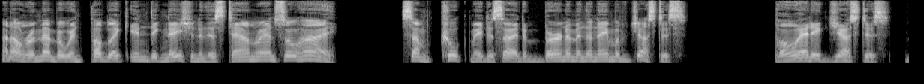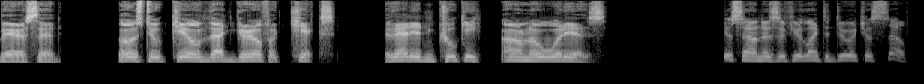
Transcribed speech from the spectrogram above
I don't remember when public indignation in this town ran so high. Some kook may decide to burn 'em in the name of justice. Poetic justice, Bear said. Those two killed that girl for kicks. If that isn't kooky, I don't know what is. You sound as if you'd like to do it yourself.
